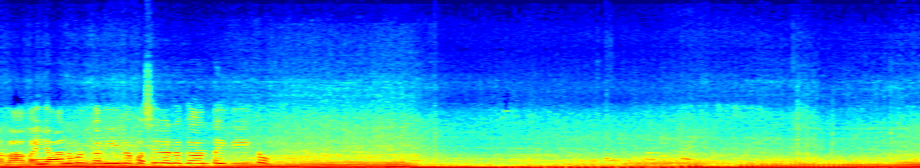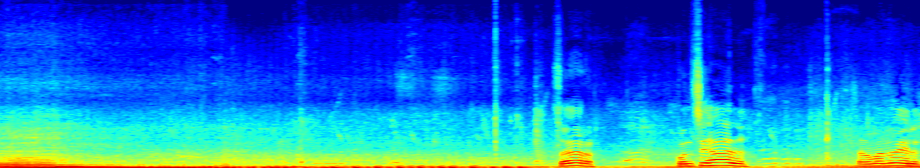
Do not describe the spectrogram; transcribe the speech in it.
Nakakaya naman. Kanina pa sila nag-aantay dito. Sir, konsihal. Sir Manuel.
